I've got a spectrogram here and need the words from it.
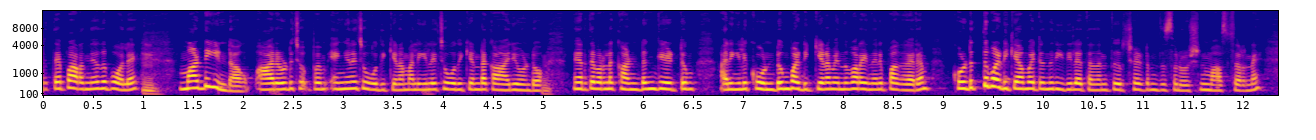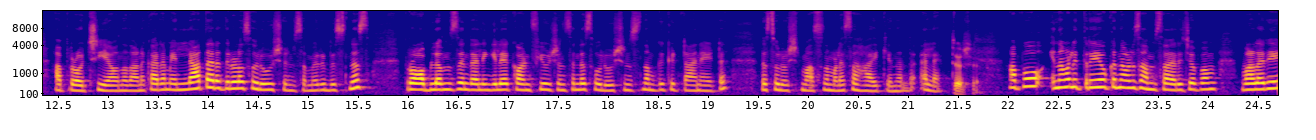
നേരത്തെ പറഞ്ഞതുപോലെ മടി ഉണ്ടാകും ആരോട് ഇപ്പം എങ്ങനെ ചോദിക്കണം? അല്ലെങ്കിൽ ചോദിക്കേണ്ട കാര്യമുണ്ടോ? നേരത്തെ പറഞ്ഞ കണ്ടും കേട്ടും അല്ലെങ്കിൽ കൊണ്ടും പഠിക്കണം എന്ന് പറയുന്നതിന് പകരം കൊടുത്ത് പഠിക്കാൻ പറ്റുന്ന രീതിയിൽ എത്താൻ തീർച്ചയായിട്ടും ഇത് സൊല്യൂഷൻ മാസ്റ്ററിനെ അപ്രോച്ച് ചെയ്യാവുന്നതാണ്. കാരണം എല്ലാ തരത്തിലുള്ള സൊല്യൂഷൻസും ഒരു ബിസിനസ് പ്രോബ്ലംസിന്റെ അല്ലെങ്കിൽ കൺഫ്യൂഷൻസിന്റെ സൊല്യൂഷൻസ് നമുക്ക് കിട്ടാനായിട്ട് സൊല്യൂഷൻ മാസ്റ്റർ നമ്മളെ സഹായിക്കുന്നുണ്ട്. അല്ലേ? അപ്പോൾ നമ്മൾ ഇത്രയൊക്കെ നമ്മൾ സംസാരിച്ചു. അപ്പം വളരെ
